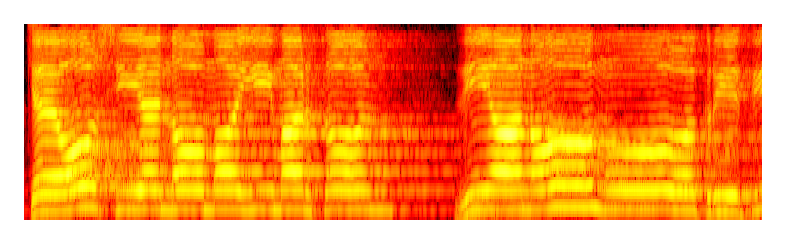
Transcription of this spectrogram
Και όσοι εν νόμο ήμαρτον δια νόμου κριθήσονται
